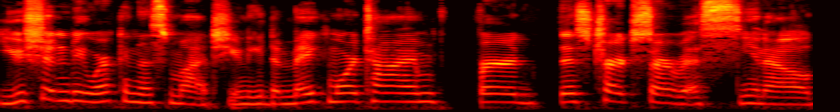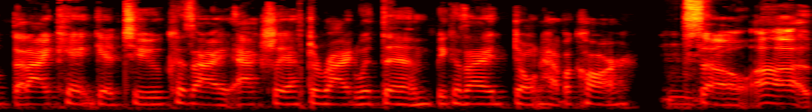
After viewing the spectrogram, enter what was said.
you shouldn't be working this much. You need to make more time for this church service, you know, that I can't get to because I actually have to ride with them because I don't have a car. Mm-hmm. So, uh,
